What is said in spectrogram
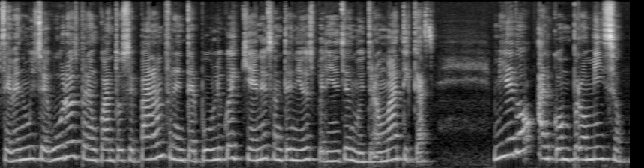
Se ven muy seguros, pero en cuanto se paran frente al público hay quienes han tenido experiencias muy traumáticas. Miedo al compromiso.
